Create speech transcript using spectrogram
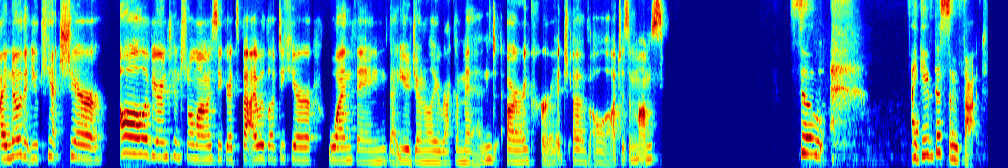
I know that you can't share all of your intentional mama secrets, but I would love to hear one thing that you generally recommend or encourage of all autism moms. So I gave this some thought.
